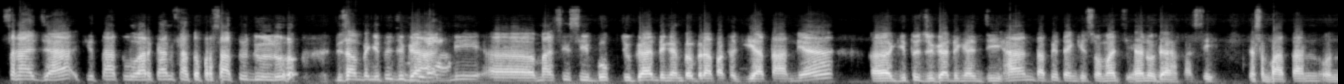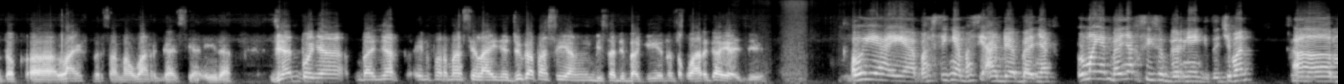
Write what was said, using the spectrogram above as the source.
Sengaja kita keluarkan satu persatu dulu. Di samping itu juga Iya. Agni uh, masih sibuk juga dengan beberapa kegiatannya. Uh, gitu juga dengan Jihan, tapi thank you so much Jihan udah kasih kesempatan untuk uh, live bersama warga Sianida. Jihan punya banyak informasi lainnya juga pasti yang bisa dibagiin untuk warga ya Ji. Oh iya iya pastinya pasti ada banyak lumayan banyak sih sebenarnya gitu cuman em,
